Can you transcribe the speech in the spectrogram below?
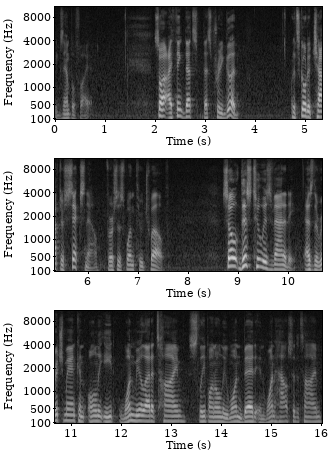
exemplify it. So I think that's, that's pretty good. Let's go to chapter 6 now, verses 1 through 12. So this too is vanity, as the rich man can only eat one meal at a time, sleep on only one bed in one house at a time,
